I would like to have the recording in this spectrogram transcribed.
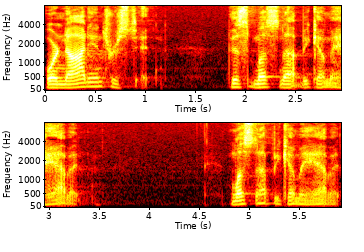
or not interested, this must not become a habit. Must not become a habit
